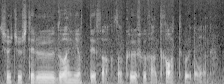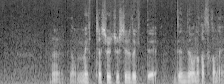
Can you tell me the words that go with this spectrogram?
集中してる度合いによってさ、その空腹感って変わってくると思うんだよ。うん。なんかめっちゃ集中してる時って、全然お腹空かないね。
